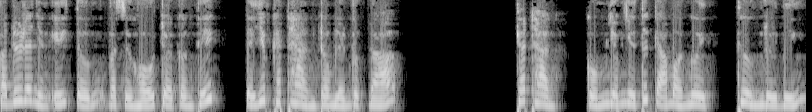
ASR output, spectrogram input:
và đưa ra những ý tưởng và sự hỗ trợ cần thiết để giúp khách hàng trong lĩnh vực đó. Khách hàng cũng giống như tất cả mọi người, thường lười biếng.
